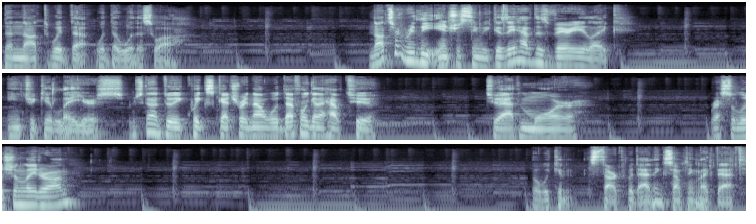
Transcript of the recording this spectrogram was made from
the knot with the with the wood as well. Knots are really interesting because they have this very like intricate layers. I'm just gonna do a quick sketch right now. We're definitely gonna have to to add more resolution later on. But we can start with adding something like that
